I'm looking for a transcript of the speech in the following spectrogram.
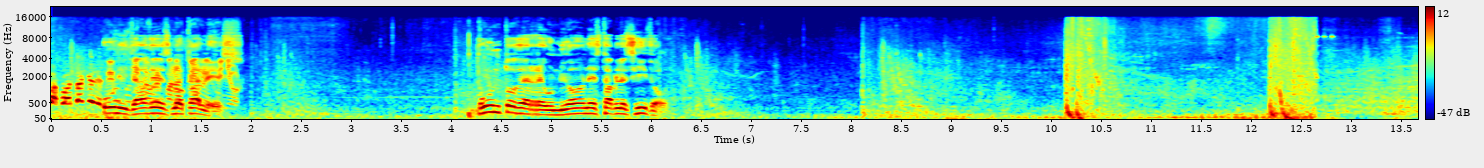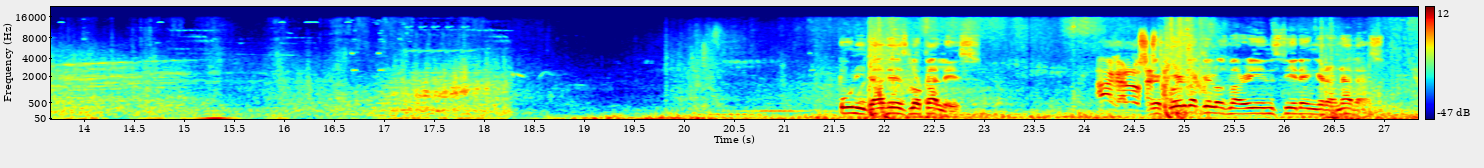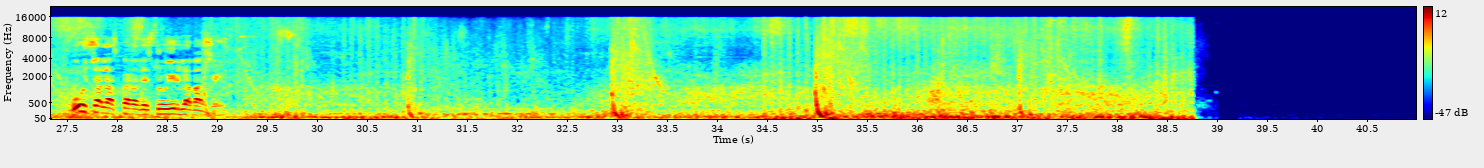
Bajo ataque de Unidades locales. señor. Punto de reunión establecido. Unidades locales. Háganlos. Recuerda que los Marines tienen granadas. Úsalas para destruir la base.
